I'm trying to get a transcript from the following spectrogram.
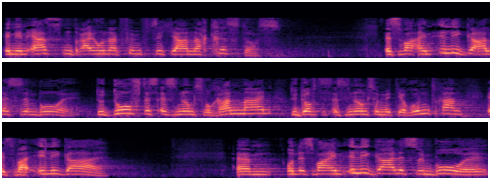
in den ersten 350 Jahren nach Christus. Es war ein illegales Symbol. Du durftest es nirgendwo ranmalen, du durftest es nirgendwo mit dir rumtragen. Es war illegal. Ähm, und es war ein illegales Symbol,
